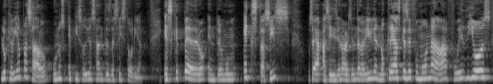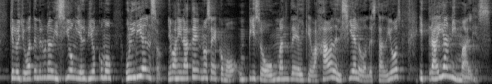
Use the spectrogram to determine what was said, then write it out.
Lo que había pasado unos episodios antes de esta historia es que Pedro entró en un éxtasis, o sea, así dice una versión de la Biblia, no creas que se fumó nada, fue Dios que lo llevó a tener una visión y él vio como un lienzo. Imagínate, no sé, como un piso o un mantel que bajaba del cielo donde está Dios y traía animales.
